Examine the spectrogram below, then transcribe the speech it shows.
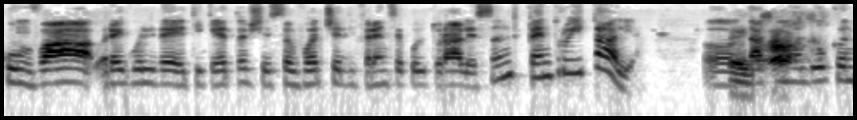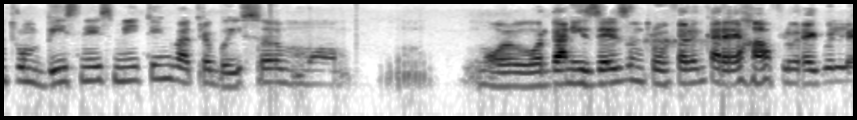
cumva reguli de etichetă și să văd ce diferențe culturale sunt pentru Italia. Uh, exact. Dacă mă duc într-un business meeting, va trebui să mă, mă organizez într-un fel în care aflu regulile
